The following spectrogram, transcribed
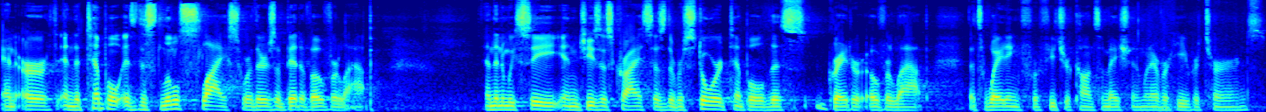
and earth. And the temple is this little slice where there's a bit of overlap. And then we see in Jesus Christ as the restored temple this greater overlap that's waiting for future consummation whenever he returns.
